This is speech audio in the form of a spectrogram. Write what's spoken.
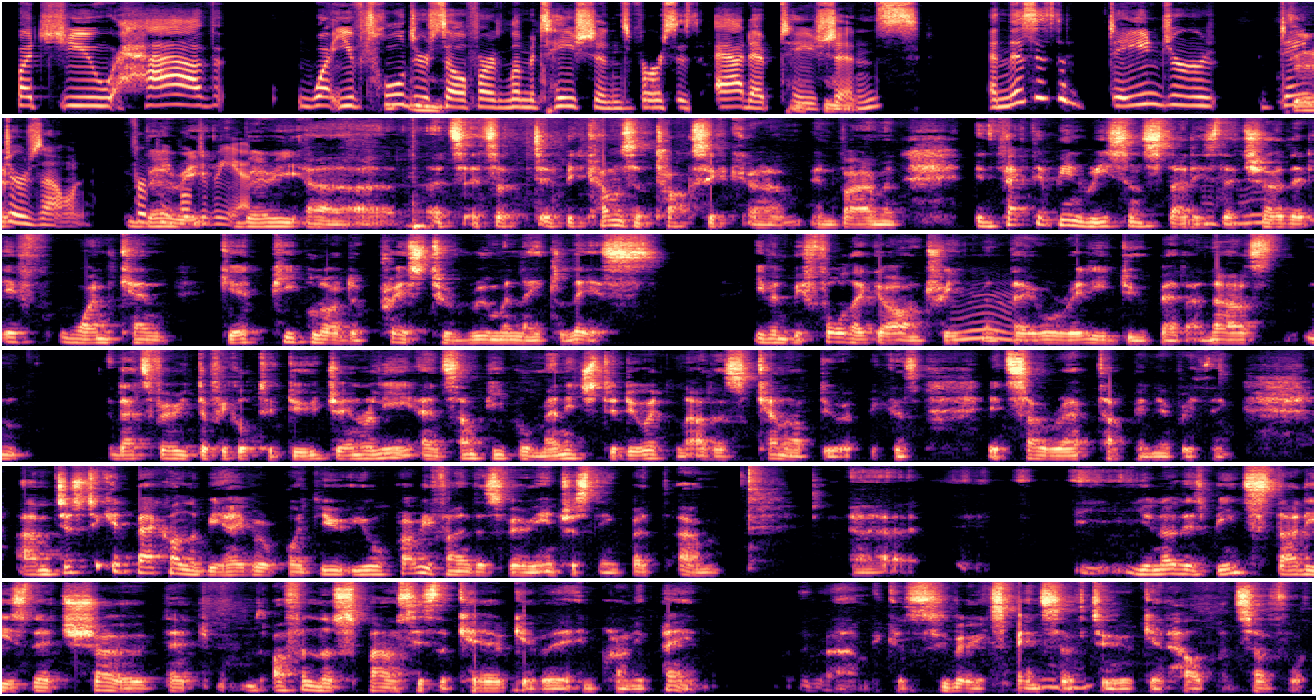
but you have what you've told mm-hmm. yourself are limitations versus adaptations. Mm-hmm. And this is a danger danger very, zone for very, people to be in. Very, uh, it's it's a it becomes a toxic um, environment. In fact, there've been recent studies mm-hmm. that show that if one can get people who are depressed to ruminate less, even before they go on treatment, mm. they already do better. Now, it's that's very difficult to do generally. And some people manage to do it and others cannot do it because it's so wrapped up in everything. Um, just to get back on the behavioral point, you, you'll probably find this very interesting, but, um, uh, you know, there's been studies that show that often the spouse is the caregiver in chronic pain uh, because it's very expensive mm-hmm. to get help and so forth.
